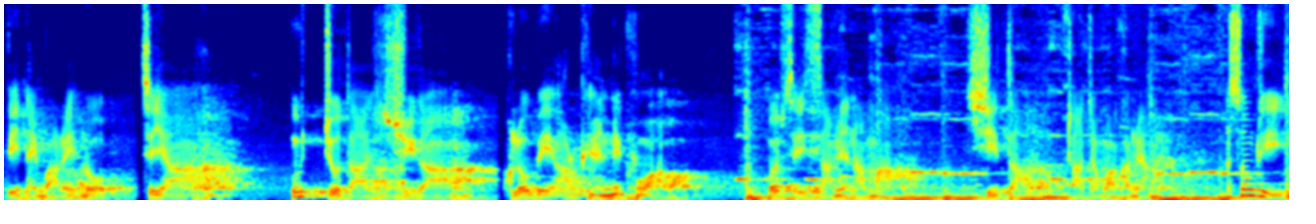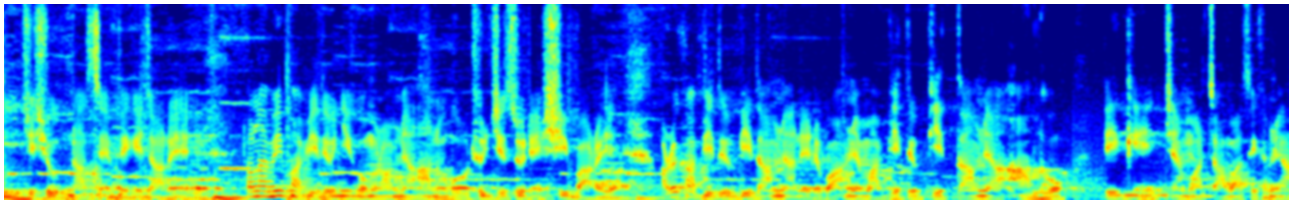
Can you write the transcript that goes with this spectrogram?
ပေးနိုင်ပါတယ်လို့ဆရာဦးကျော်တာရှိက Global Arcane Network website စာမျက်နှာမှာရေးသားထားကြပါခင်ဗျာအဆုံးထိကြည့်ရှုနားဆင်ပေးကြတဲ့တော်လန်မီဖပြည်သူညီကိုမတော်များအားလုံးကိုအထူးကျေးဇူးတင်ရှိပါတယ်အရခပြည်သူပြည်သားများနဲ့တကွအမြန်မာပြည်သူပြည်သားများအားလုံးပေးကင်ကြံပါကြပါစေခင်ဗျာ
